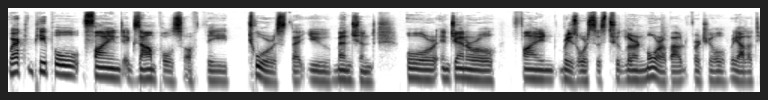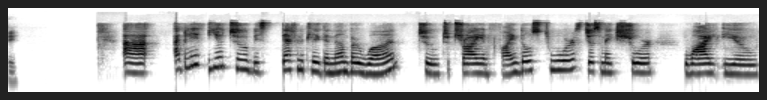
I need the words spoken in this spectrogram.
Where can people find examples of the tours that you mentioned, or in general, find resources to learn more about virtual reality? Uh, I believe YouTube is definitely the number one to, to try and find those tours. Just make sure while you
